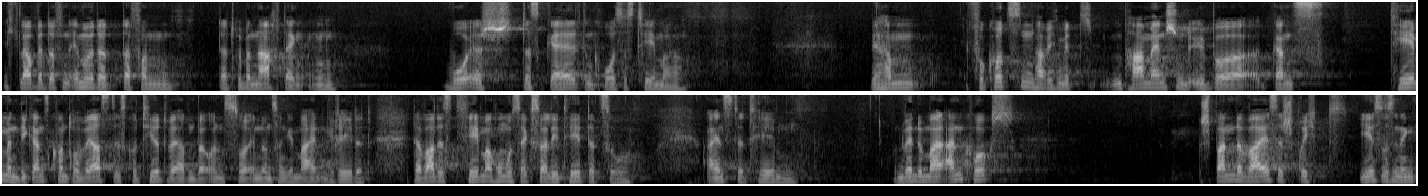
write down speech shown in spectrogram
Ich glaube, wir dürfen immer wieder davon, darüber nachdenken, wo ist das Geld ein großes Thema. Wir haben vor kurzem habe ich mit ein paar Menschen über ganz Themen, die ganz kontrovers diskutiert werden bei uns so in unseren Gemeinden geredet. Da war das Thema Homosexualität dazu, eins der Themen. Und wenn du mal anguckst, spannenderweise spricht Jesus in den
